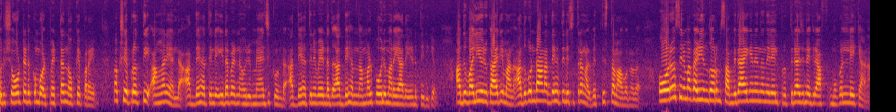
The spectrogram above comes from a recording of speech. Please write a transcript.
ഒരു ഷോട്ട് എടുക്കുമ്പോൾ പെട്ടെന്നൊക്കെ പറയും പക്ഷേ പൃഥ്വി അങ്ങനെയല്ല. അദ്ദേഹത്തിന്റെ ഇടപെടുന്ന ഒരു മാജിക് ഉണ്ട്. അദ്ദേഹത്തിന് വേണ്ടത് അദ്ദേഹം നമ്മൾ പോലും അറിയാതെ എടുത്തിരിക്കും. അത് വലിയൊരു കാര്യമാണ്. അതുകൊണ്ടാണ് അദ്ദേഹത്തിന്റെ ചിത്രങ്ങൾ വ്യത്യസ്തമാകുന്നത്. ഓരോ സിനിമ കഴിയുന്തോറും സംവിധായകൻ എന്ന നിലയിൽ പൃഥ്വിരാജിന്റെ ഗ്രാഫ് മുകളിലേക്കാണ്.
